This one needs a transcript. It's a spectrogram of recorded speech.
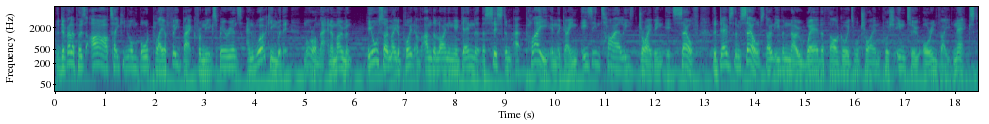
the developers are taking on board player feedback from the experience and working with it. More on that in a moment. He also made a point of underlining again that the system at play in the game is entirely driving itself. The devs themselves don't even know where the Thargoids will try and push into or invade next.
